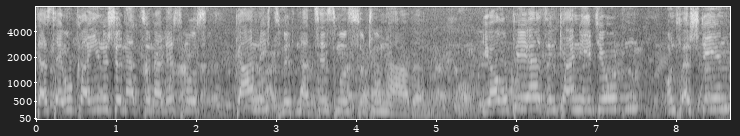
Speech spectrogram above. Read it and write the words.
dass der ukrainische Nationalismus gar nichts mit Narzissmus zu tun habe. Die Europäer sind keine Idioten und verstehen,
